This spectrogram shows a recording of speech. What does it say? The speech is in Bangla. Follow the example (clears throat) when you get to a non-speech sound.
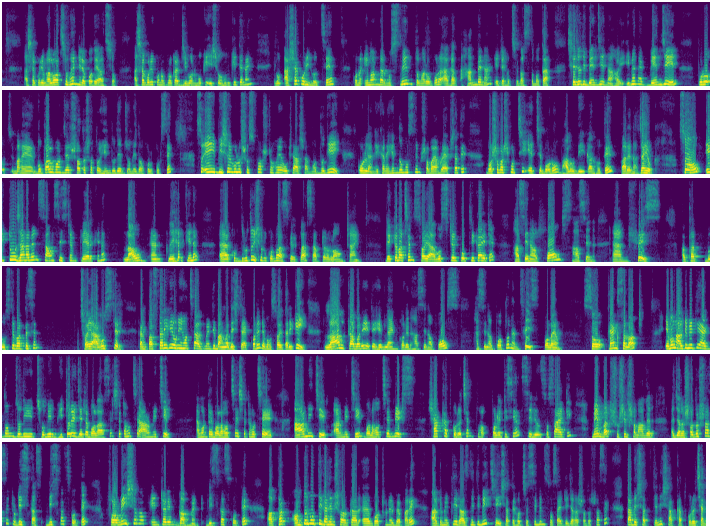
আশা করি ভালো আছো ভাই, নিরাপদে আছো। আশা করি কোনো প্রকার জীবন হুমকি, ইস্যু, হুমকিতে নাই। এবং আশা করি হচ্ছে কোনো ইমানদার মুসলিম তোমার উপর আঘাত হানবে না এটা হচ্ছে বাস্তবতা। সে যদি বেঞ্জির না হয় ইভেন এক বেঞ্জির পুরো মানে গোপালগঞ্জের শত শত হিন্দুদের জমি দখল করছে। সো এই বিষয়গুলো সুস্পষ্ট হয়ে উঠে আসার মধ্য দিয়েই করলেন। এখানে হিন্দু, মুসলিম সবাই আমরা একসাথে বসবাস করছি, এর চেয়ে বড় ভালো দিক আর হতে পারে না। যাই হোক সো একটু জানাবেন সাউন্ড সিস্টেম ক্লিয়ার কিনা? লাউড অ্যান্ড ক্লিয়ার কিনা? খুব দ্রুতই শুরু করব আজকের ক্লাস আফটার লং টাইম দেখতে পাচ্ছেন, ছয় আগস্টের পত্রিকা এটা, Hasina falls, Hasina and flees অর্থাৎ বুঝতে পারতেছেন, ছয় আগস্টের, কারণ পাঁচ তারিখে উনি হচ্ছে আলটিমেটলি বাংলাদেশ ত্যাগ করেন এবং ছয় তারিখেই লাল কাভারে এটা হেডলাইন করেন হাসিনা ফলস, হাসিনার পতন অ্যান্ড ফেস পলায়ন। সো থ্যাংকস লট এবং আলটিমেটলি একদম যদি ছবির ভিতরে যেটা বলা আছে, সেটা হচ্ছে আর্মি চিফ এমনটাই বলা হচ্ছে, সেটা হচ্ছে আর্মি চিফ আর্মি চিফ বলা হচ্ছে মিটস সাক্ষাৎ করেছেন পলিটিশিয়ান সিভিল সোসাইটি মেম্বার সুশীল সমাজের যারা সদস্য আছে টু ডিসকাস ডিসকাস করতে formation of interim government discuss করতে, অর্থাৎ অন্তর্বর্তীকালীন সরকার গঠনের ব্যাপারে আলটিমেটলি রাজনীতিবিদ, সেই সাথে হচ্ছে সিভিল সোসাইটি যারা সদস্য আছে, তাদের সাথে তিনি সাক্ষাৎ করেছেন।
